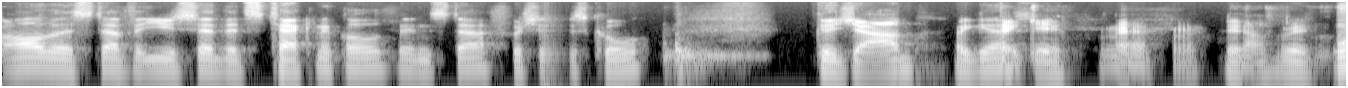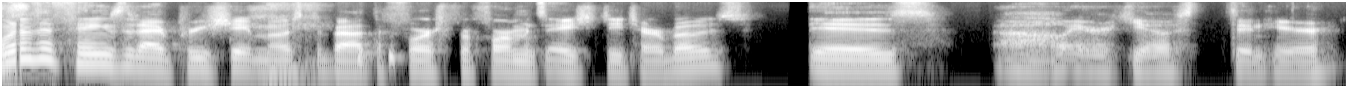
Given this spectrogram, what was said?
all the stuff that you said that's technical and stuff, which is cool. Good job, I guess. thank you. Know, One of the things that I appreciate most about the Force Performance HD turbos is oh Eric Yost in here.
